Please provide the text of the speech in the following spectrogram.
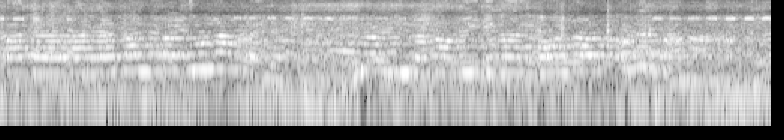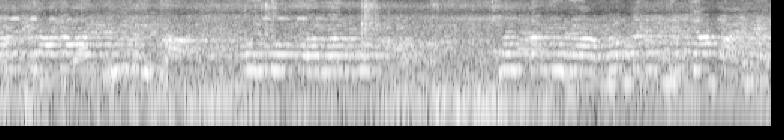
pada landasan baju yang pendek yang dilengkapi dengan kontrol penerbangan secara digital untuk mempermudah beban pencapaian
